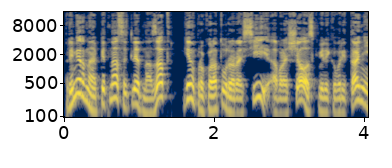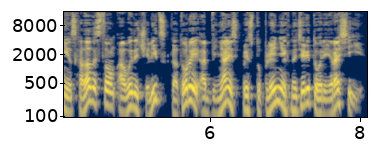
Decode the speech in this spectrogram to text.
Примерно 15 лет назад Генпрокуратура России обращалась к Великобритании с ходатайством о выдаче лиц, которые обвинялись в преступлениях на территории России.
